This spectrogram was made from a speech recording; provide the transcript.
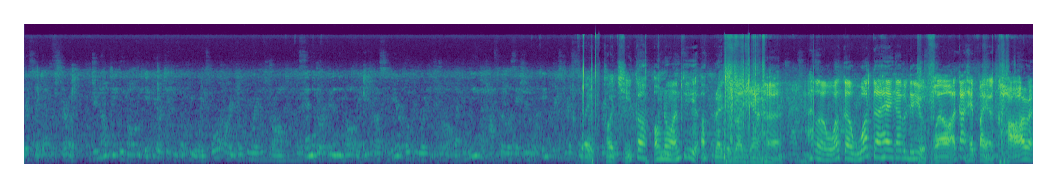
risk of death or stroke. Do not take Lybalvi if you are taking opioids or are in opioid withdrawal. The Samidorphan and Lybalvi can cause severe opioid withdrawal that can lead to hospitalization or increased risk of Wait, life-threatening Toy Chica? Oh no, I'm the upgraded version of her. Hello, welcome. What the heck happened to you? Well, I got hit by a car,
